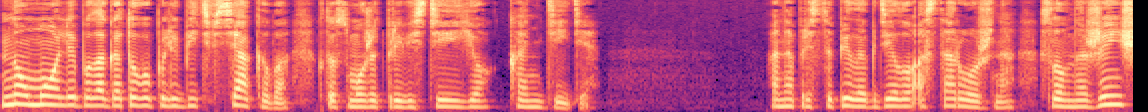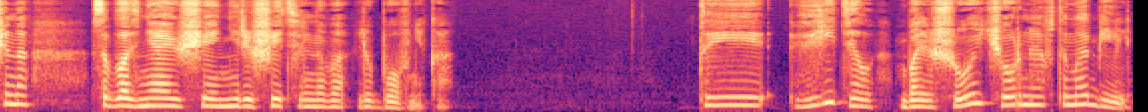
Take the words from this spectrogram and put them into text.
Но Молли была готова полюбить всякого, кто сможет привести ее к Кандиде. Она приступила к делу осторожно, словно женщина, соблазняющая нерешительного любовника. «Ты видел большой черный автомобиль,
